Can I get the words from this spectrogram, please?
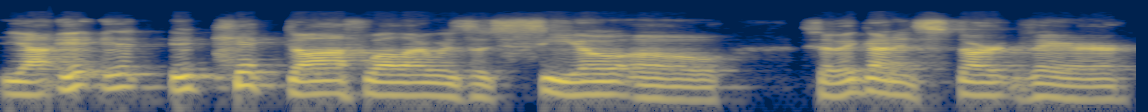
Yeah, it it, it kicked off while I was a COO, so it got its start there.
